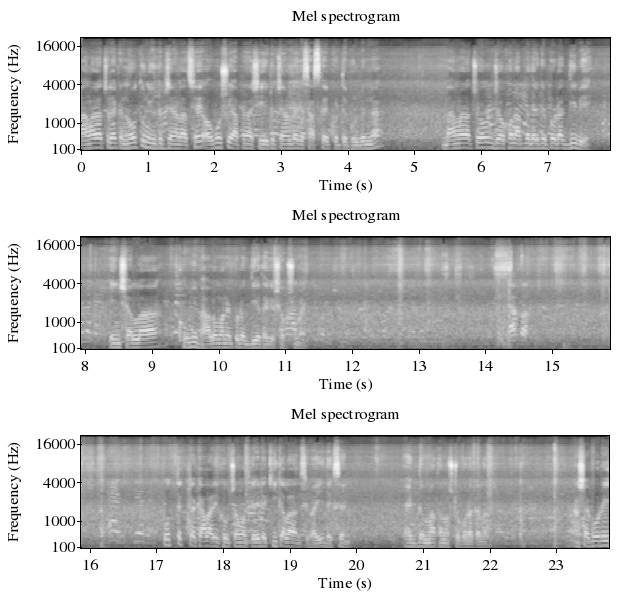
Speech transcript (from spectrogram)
বাংলার আসলে একটা নতুন ইউটিউব চ্যানেল আছে, অবশ্যই আপনারা সেই ইউটিউব চ্যানেলটাকে সাবস্ক্রাইব করতে ভুলবেন না। বাংলার আঁচল যখন আপনাদেরকে প্রোডাক্ট দিবে, ইনশাল্লাহ খুবই ভালো মানের প্রোডাক্ট দিয়ে থাকে সবসময়। প্রত্যেকটা কালারই খুব চমৎকার। এটা কি কালার আনছে ভাই? দেখছেন? একদম মাথা নষ্ট করা কালার। আশা করি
